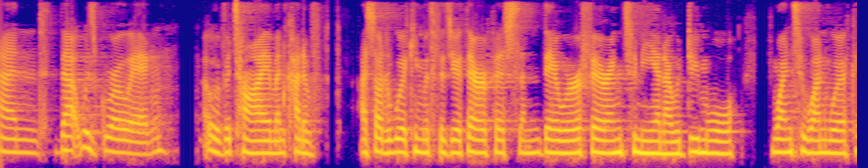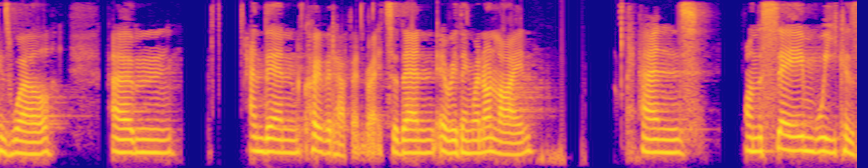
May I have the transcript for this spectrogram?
and that was growing over time. And kind of, I started working with physiotherapists, and they were referring to me, and I would do more one to one work as well. Um, and then COVID happened, right? So then everything went online. And on the same week as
